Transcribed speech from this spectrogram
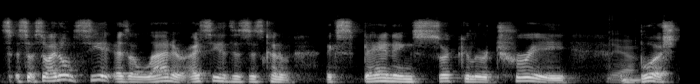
so so I don't see it as a ladder. I see it as this kind of expanding circular tree yeah. bush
